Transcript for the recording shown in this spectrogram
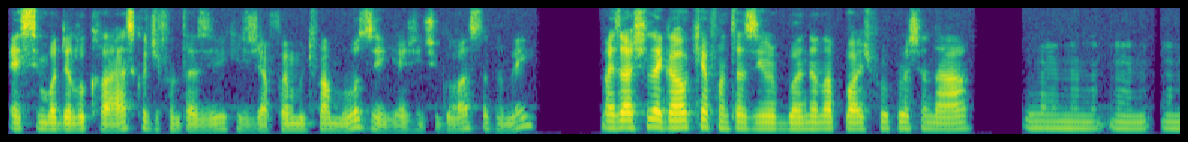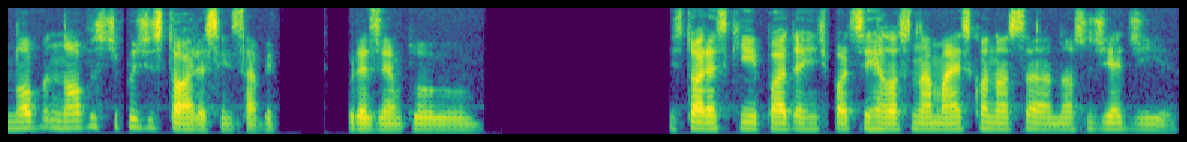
esse modelo clássico de fantasia que já foi muito famoso e a gente gosta também, mas eu acho legal que a fantasia urbana ela pode proporcionar um, um, um novo, novos tipos de história, assim, sabe? Por exemplo, histórias que pode, a gente pode se relacionar mais com nossa nosso dia a dia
